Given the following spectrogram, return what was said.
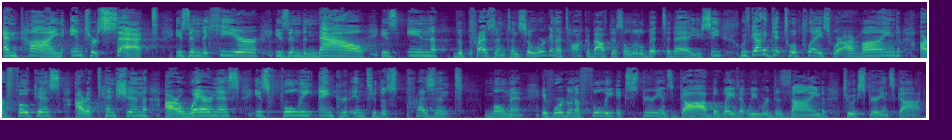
and time intersect is in the here, is in the now, is in the present. And so we're going to talk about this a little bit today. You see, we've got to get to a place where our mind, our focus, our attention, our awareness is fully anchored into this present moment if we're going to fully experience God the way that we were designed to experience God.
